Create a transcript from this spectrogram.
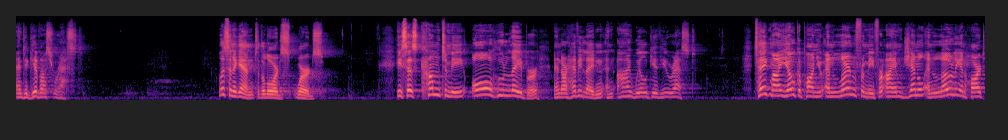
and to give us rest. Listen again to the Lord's words. He says, Come to me, all who labor and are heavy laden, and I will give you rest. Take my yoke upon you and learn from me, for I am gentle and lowly in heart,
